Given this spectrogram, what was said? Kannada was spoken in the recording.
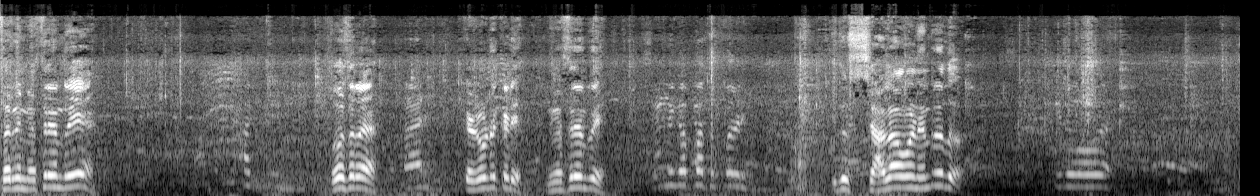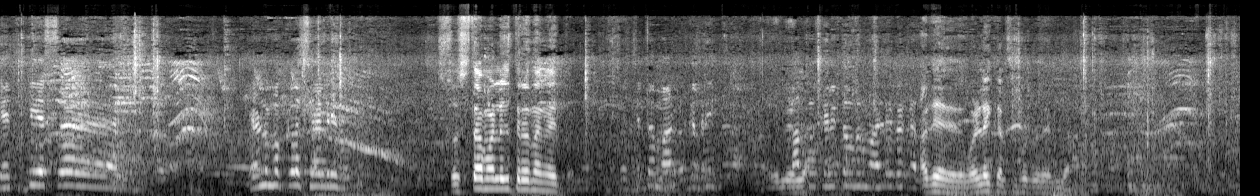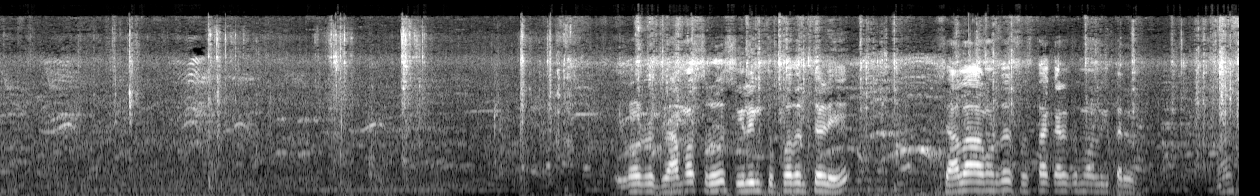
ಸರ್ ನಿಮ್ಮ ಹೆಸರೇನ್ರಿ ಓ ಸರ. ನೋಡ್ರಿ ಕಡಿ. ನಿಮ್ಮ ಹೆಸರೇನ್ರಿ ರೀ ಇದು ಶಾಲಾ ಹೋಣ ಏನ್ರಿ ಅದು? ಎಚ್ ಎಸ್ ಹೆಣ್ಣು ಮಕ್ಕಳ ಸ್ಯಾಲ್ರಿ ಇದು. ಸ್ವಚ್ಛತಾ ಮಾಡ್ಲಿಕ್ಕೆ ಸ್ವಚ್ಛತೆ ಮಾಡ್ಬೇಕಲ್ರಿ. ಅದೇ ಅದೇ ಒಳ್ಳೆ ಕೆಲಸ ಕೊಡ್ತಾರೆ ಎಲ್ಲ. ನೋಡ್ರಿ ಗ್ರಾಮಸ್ಥರು ಸೀಲಿಂಗ್ ತುಪ್ಪದಂತೇಳಿ ಶಾಲಾ ಆವರಣದ ಸ್ವಚ್ಛತಾ ಕಾರ್ಯಕ್ರಮ ಹ್ಮ್?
